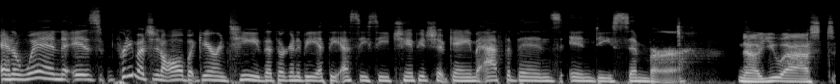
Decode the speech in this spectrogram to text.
And a win is pretty much an all but guaranteed that they're going to be at the SEC championship game at the Benz in December. Now you asked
